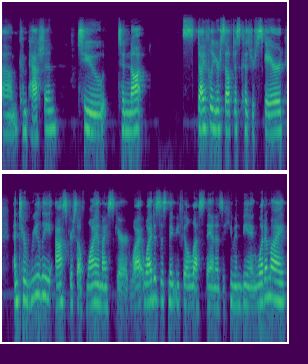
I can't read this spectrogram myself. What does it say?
um, compassion, to to not stifle yourself just because you're scared and to really ask yourself why am i scared? Why why does this make me feel less than as a human being? What am i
